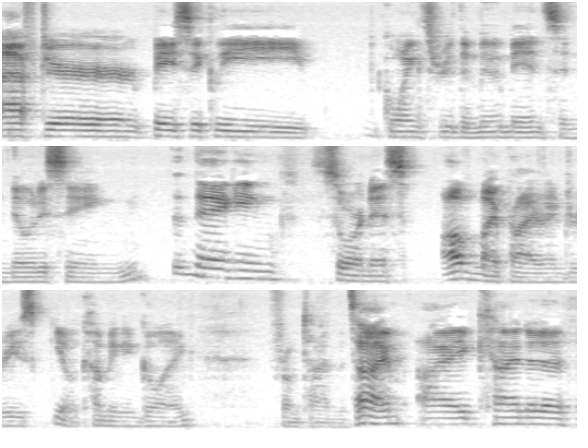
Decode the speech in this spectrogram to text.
after basically going through the movements and noticing the nagging soreness of my prior injuries, you know, coming and going from time to time, I kind of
